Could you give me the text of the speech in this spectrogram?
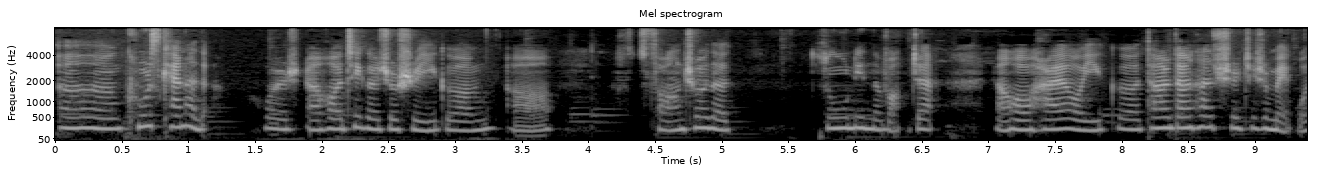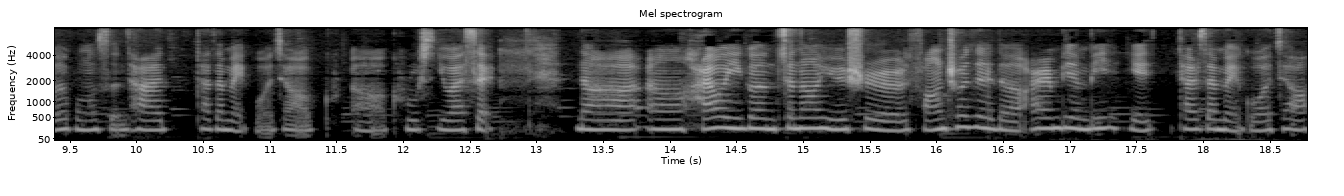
嗯 Cruise Canada，或者是然后这个就是一个呃房车的租赁的网站，然后还有一个，当然当然它是这是美国的公司，它它在美国叫呃 Cruise USA，那嗯还有一个相当于是房车界的 Airbnb，也它是在美国叫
